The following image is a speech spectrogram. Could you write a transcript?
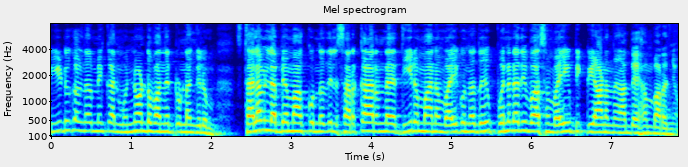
വീടുകൾ നിർമ്മിക്കാൻ മുന്നോട്ട് വന്നിട്ടുണ്ടെങ്കിലും സ്ഥലം ലഭ്യമാക്കുന്നതിൽ സർക്കാരിന്റെ തീരുമാനം വൈകുന്നത് പുനരധിവാസം വൈകിപ്പിക്കുകയാണെന്ന് അദ്ദേഹം പറഞ്ഞു.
